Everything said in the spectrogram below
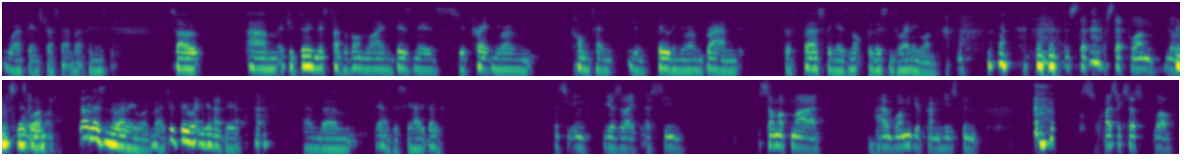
worth getting stressed out about opinions. So um, if you're doing this type of online business, you're creating your own content, you're building your own brand, the first thing is not to listen to anyone. step step one, don't listen step to one. anyone. Don't listen to anyone. No, just do what you're gonna do, and um, yeah, just see how it goes. It's because like I've seen some of my. I have one good friend. He's been quite successful. Well,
